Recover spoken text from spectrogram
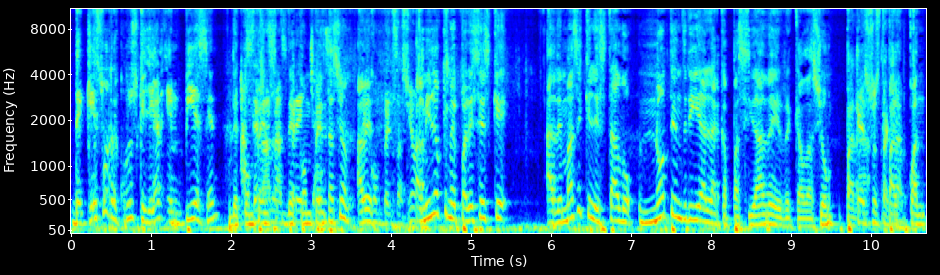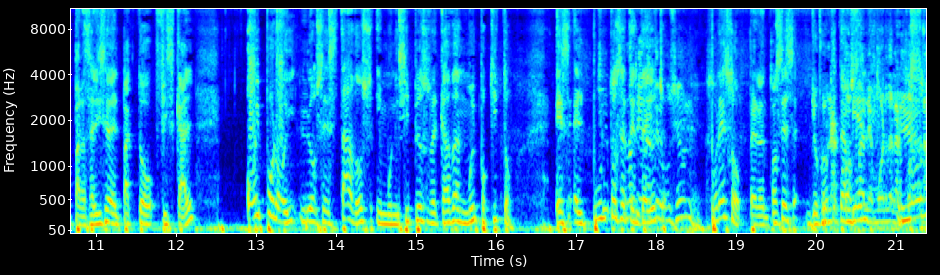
de que esos recursos que llegan empiecen de, a cerrar las de brechas. compensación. A De ver, compensación. a mí lo que me parece es que además de que el Estado no tendría la capacidad de recaudación para, Eso está para, claro. cuan- para salirse del pacto fiscal, hoy por hoy los estados y municipios recaudan muy poquito. Es el punto Sí, porque no tiene 78. atribuciones. Por eso, pero entonces yo creo Una que también los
